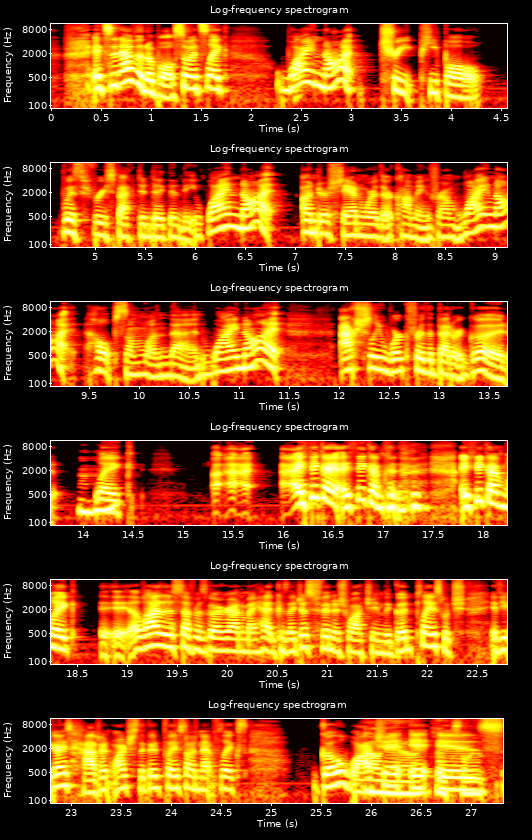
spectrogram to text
it's inevitable. So it's like why not treat people with respect and dignity? Why not understand where they're coming from? Why not help someone then? Why not actually work for the better good? Mm-hmm. Like, I, I think I, I think I'm, I think I'm like a lot of this stuff is going around in my head because I just finished watching The Good Place, which if you guys haven't watched The Good Place on Netflix, go watch oh, it. Yeah, it is,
